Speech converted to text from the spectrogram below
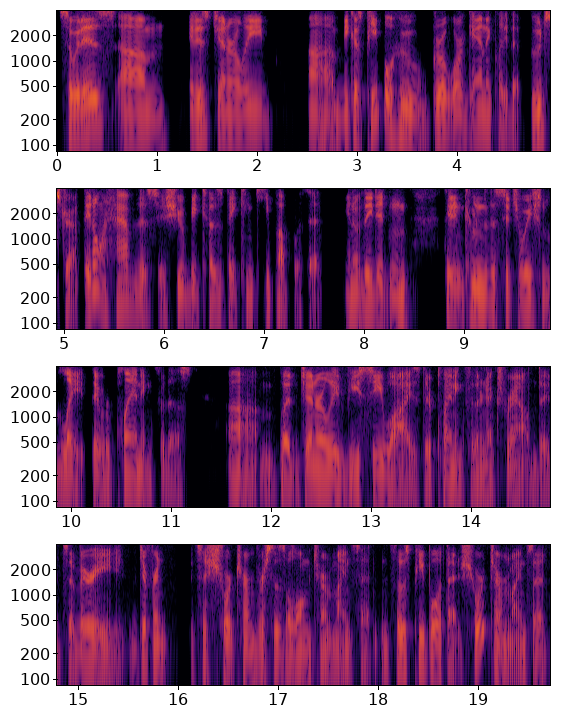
So it is um, it is generally uh, because people who grow organically that bootstrap they don't have this issue because they can keep up with it. You know they didn't they didn't come into the situation late. They were planning for this. Um, but generally vc wise they're planning for their next round. It's a very different it's a short term versus a long term mindset it's those people with that short term mindset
